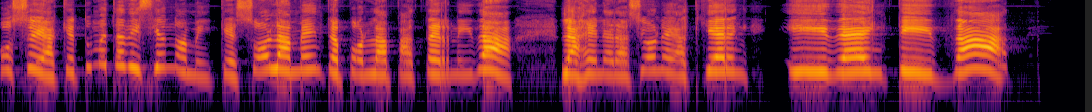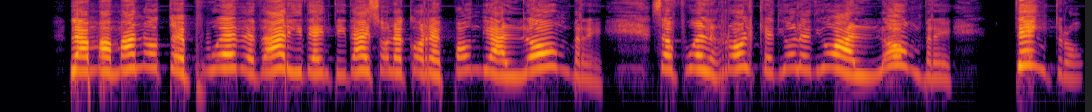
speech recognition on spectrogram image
O sea, que tú me estás diciendo a mí que solamente por la paternidad las generaciones adquieren identidad. La mamá no te puede dar identidad, eso le corresponde al hombre. Ese fue el rol que Dios le dio al hombre dentro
